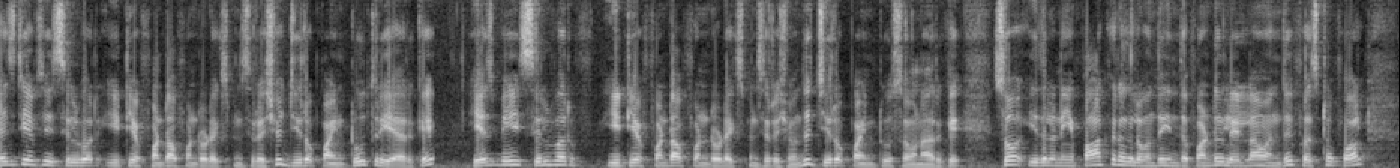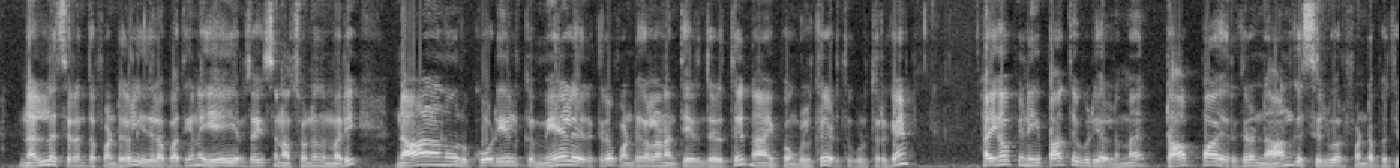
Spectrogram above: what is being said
HDFC silver ETF fund of ஃபண்டோட expense ratio zero point two த்ரீயாக இருக்குது SBI silver ETF fund of ஃபண்டோட எக்ஸ்பென்ஸ் ரேஷியோ வந்து ஜீரோ பாயிண்ட் டூ செவனாக இருக்குது ஸோ இதில் நீங்கள் பார்க்குறதுல வந்து இந்த ஃபண்டுகள் எல்லாம் வந்து ஃபர்ஸ்ட் ஆஃப் ஆல் நல்ல சிறந்த ஃபண்டுகள் இதில் பார்த்தீங்கன்னா ஏஎம் சைஸ் நான் சொன்னது மாதிரி நானூறு கோடிகளுக்கு மேலே இருக்கிற ஃபண்டுகளாக நான் தேர்ந்தெடுத்து நான் இப்போ உங்களுக்கு எடுத்து கொடுத்துருக்கேன். ஐ ஹோப் இன்றைக்கி பார்த்த வீடியோவில் நம்ம டாப்பாக இருக்கிற நான்கு சில்வர் ஃபண்டை பற்றி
